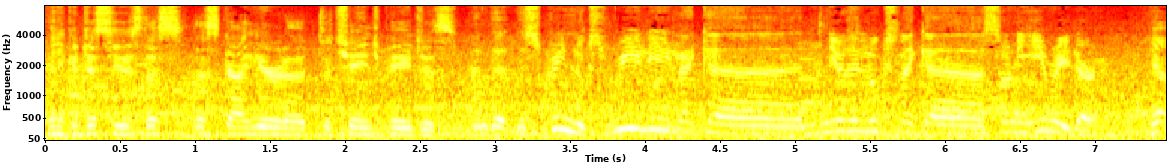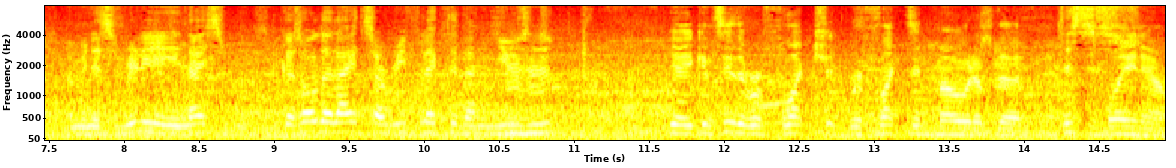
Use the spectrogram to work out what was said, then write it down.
And you can just use this this guy here to, to change pages. And the, the screen looks really like a nearly looks like a Sony e-reader. Yep. I mean, it's really nice because all the lights are reflected and used. Yeah, you can see the reflection reflected mode of the This display is now.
